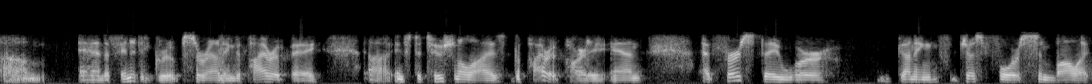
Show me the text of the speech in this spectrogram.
um, and affinity groups surrounding the Pirate Bay uh, institutionalized the Pirate Party. And at first, they were gunning just for symbolic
